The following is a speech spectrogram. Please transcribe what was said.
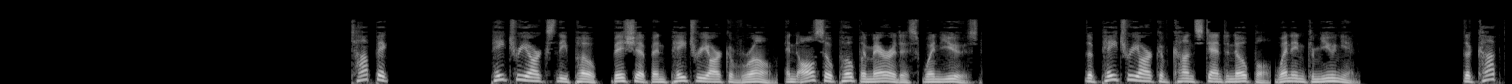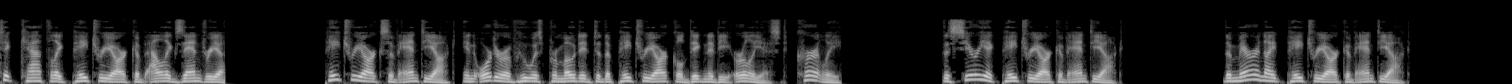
Patriarchs the Pope, Bishop and Patriarch of Rome, and also Pope Emeritus when used. The Patriarch of Constantinople when in communion. The Coptic Catholic Patriarch of Alexandria Patriarchs of Antioch, in order of who was promoted to the patriarchal dignity earliest, currently The Syriac Patriarch of Antioch The Maronite Patriarch of Antioch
